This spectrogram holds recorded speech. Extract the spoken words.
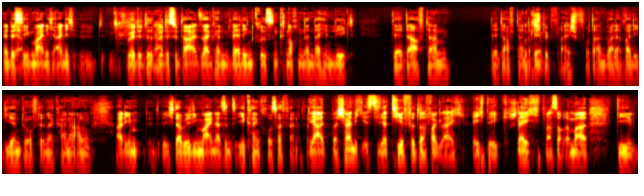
Ja, deswegen meine ich eigentlich, äh, würde, Ja. würdest du da halt sagen können, wer den größten Knochen dann dahin legt, der darf dann, der darf dann Okay. das Stück Fleisch futtern, weil er validieren durfte, ne? keine Ahnung. Aber die, ich glaube, die Miner sind eh kein großer Fan davon. Ja, wahrscheinlich ist dieser Tierfüttervergleich richtig schlecht, was auch immer. Die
